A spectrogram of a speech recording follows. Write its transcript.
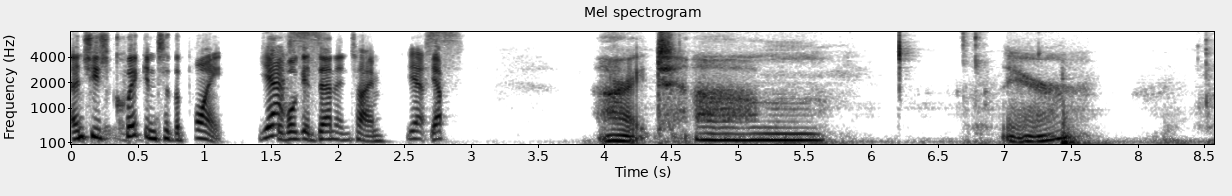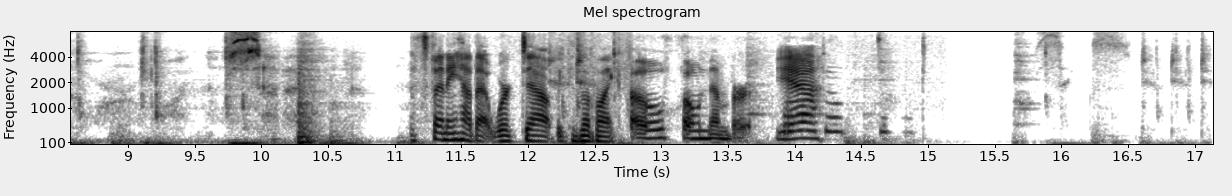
And she's quick and to the point. Yes. So we'll get done in time. Yes. Yep. All right. Um, there. Seven. It's funny how that worked out because I'm like, oh, phone number. Yeah. Oh, don't do it. Six, two, two, two.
